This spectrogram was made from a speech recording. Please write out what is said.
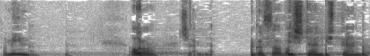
a minden. A meg a szabad, Isten, Isten,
